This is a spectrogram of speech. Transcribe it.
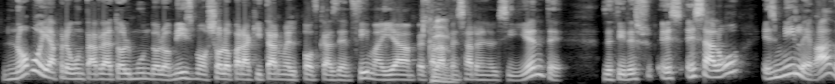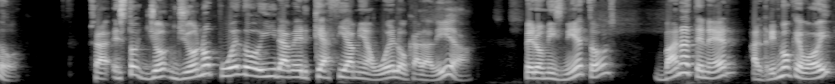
no voy a preguntarle a todo el mundo lo mismo solo para quitarme el podcast de encima y ya empezar Claro. a pensar en el siguiente. Es decir, es, es, es algo, es mi legado. O sea, esto yo, yo no puedo ir a ver qué hacía mi abuelo cada día, pero mis nietos van a tener, al ritmo que voy,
